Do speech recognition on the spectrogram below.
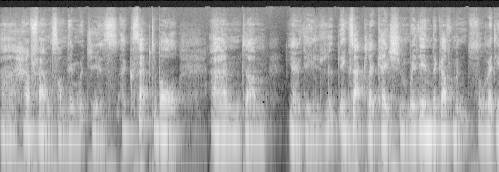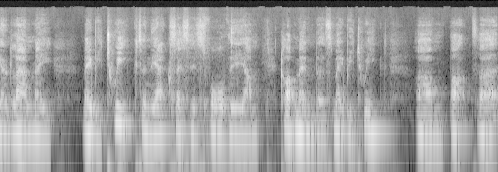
uh, have found something which is acceptable and um, you know, the, exact location within the government's already owned land may may be tweaked, and the accesses for the um, club members may be tweaked. Um, but uh,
